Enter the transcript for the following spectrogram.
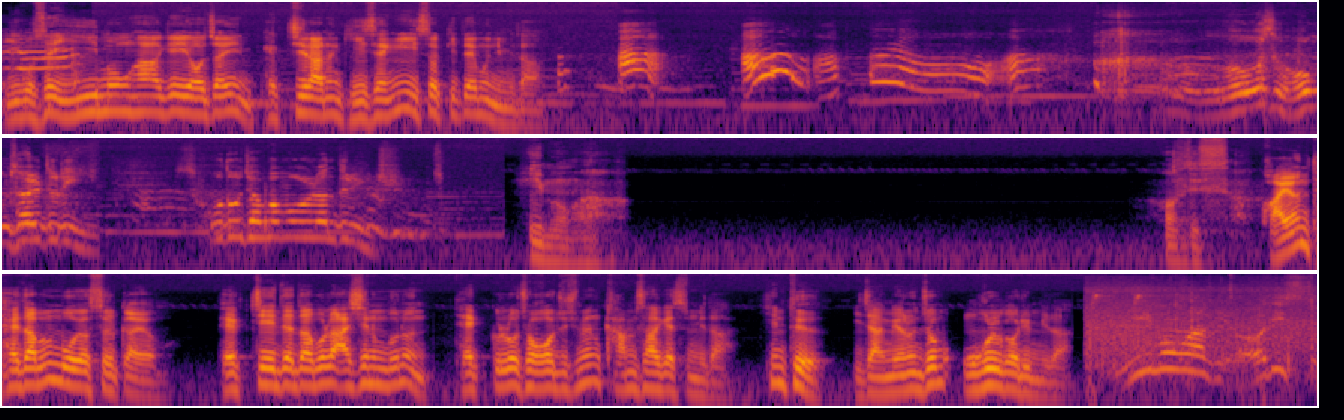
이곳에 이몽학의 여자인 백지라는 기생이 있었기 때문입니다. 아, 아, 아파요. 아, 어서 옴살들이 소도 잡아먹을 년들이 이몽아 어딨어? 과연 대답은 뭐였을까요? 백지의 대답을 아시는 분은 댓글로 적어주시면 감사하겠습니다. 힌트, 이 장면은 좀 오글거립니다. 이몽학이 어디 있어?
